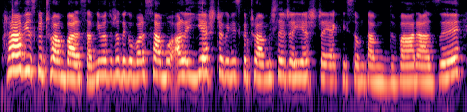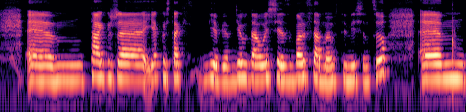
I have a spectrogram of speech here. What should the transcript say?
Prawie skończyłam balsam. Nie ma tu żadnego balsamu, ale jeszcze go nie skończyłam. Myślę, że jeszcze jakieś są tam dwa razy. Także jakoś tak, nie wiem, nie udało się z balsamem w tym miesiącu. Em,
